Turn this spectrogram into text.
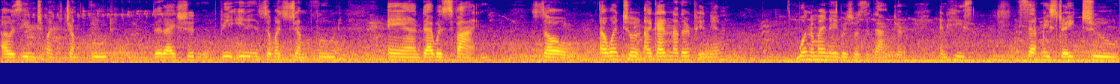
I was eating too much junk food, that I shouldn't be eating so much junk food, and I was fine. So I went to, I got another opinion. One of my neighbors was a doctor, and he sent me straight to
